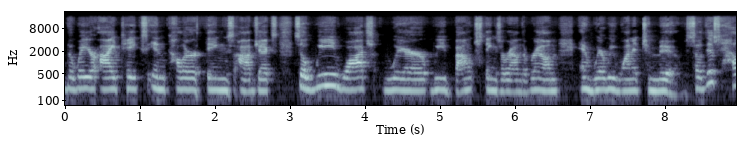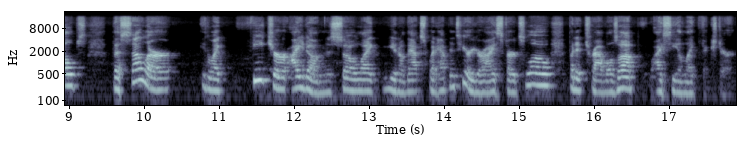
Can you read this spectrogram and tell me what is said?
the way your eye takes in color things, objects. So we watch where we bounce things around the room and where we want it to move. So this helps the seller like feature items. So, like, you know, that's what happens here. Your eye starts low, but it travels up. I see a light fixture.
